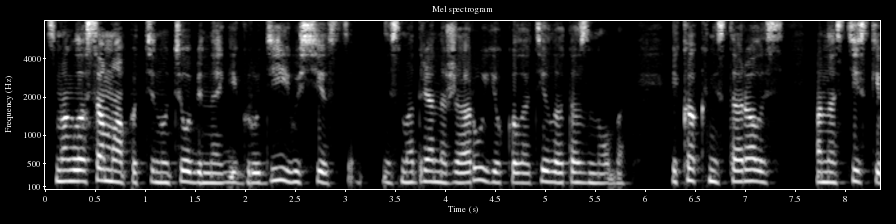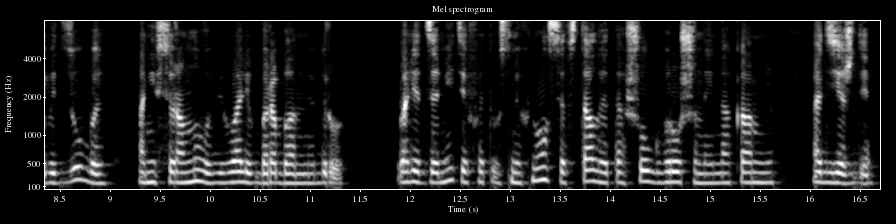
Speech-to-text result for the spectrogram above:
Смогла сама подтянуть обе ноги к груди и усесться. Несмотря на жару, ее колотило от озноба. И как ни старалась она стискивать зубы, они все равно выбивали в барабанную дробь. Валет, заметив это, усмехнулся, встал и отошел к брошенной на камни одежде,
